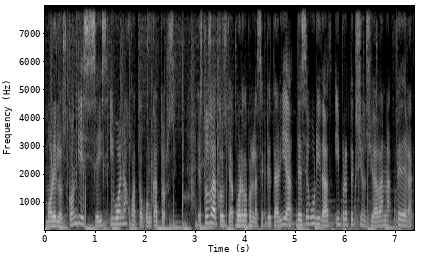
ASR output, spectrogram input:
Morelos con 16 y Guanajuato con 14. Estos datos de acuerdo con la Secretaría de Seguridad y Protección Ciudadana Federal.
